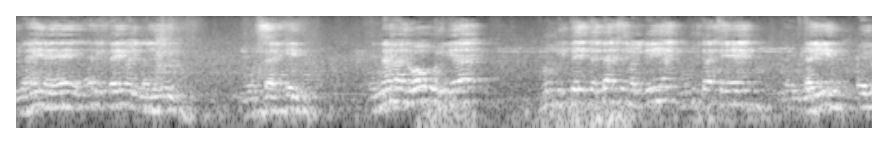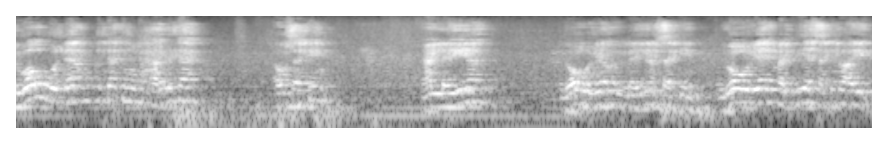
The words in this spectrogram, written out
يبقى هنا إيه الألف دايما لين وساكنه إنما الواو والياء ممكن تأتي ماديه ممكن تأتي إيه؟ لين. الواو والياء ممكن تأتي متحركة أو ساكنة. يعني لينة. الواو والياء اللينه ساكنة. الواو والياء الماديه ساكنة أيضا.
